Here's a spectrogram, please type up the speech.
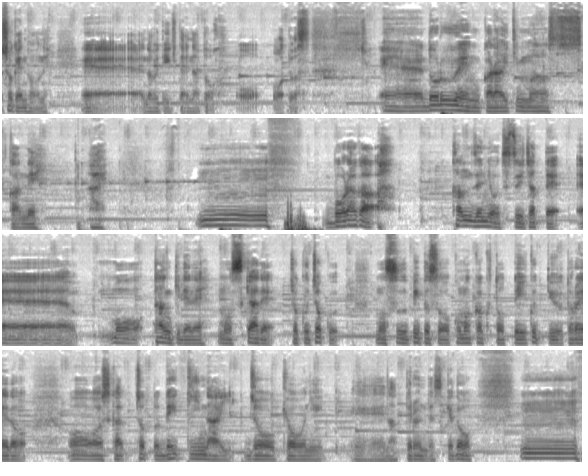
初見の方ね、えー、述べていきたいなと思ってます。えー、ドル円からいきますかね。はい。うーん、ボラが完全に落ち着いちゃって、えー、もう短期でね、もうスキャでちょくちょく、もう数ピプスを細かく取っていくっていうトレードをしかちょっとできない状況に、えー、なってるんですけど、うーん、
